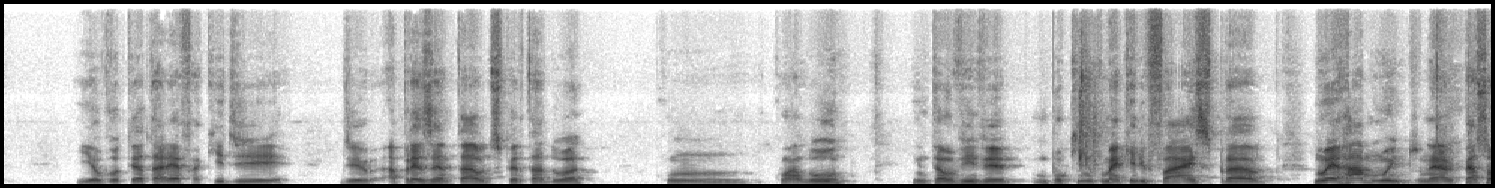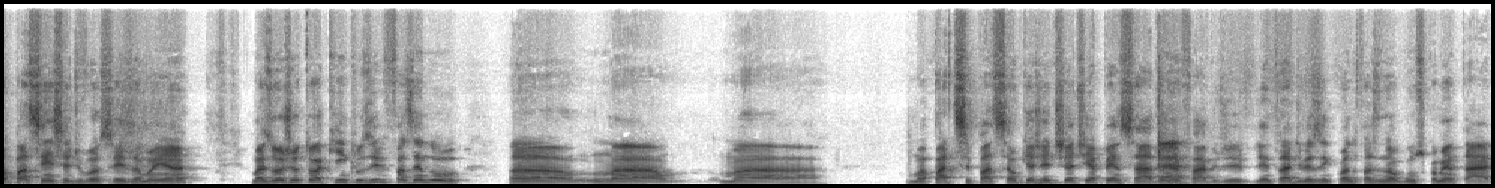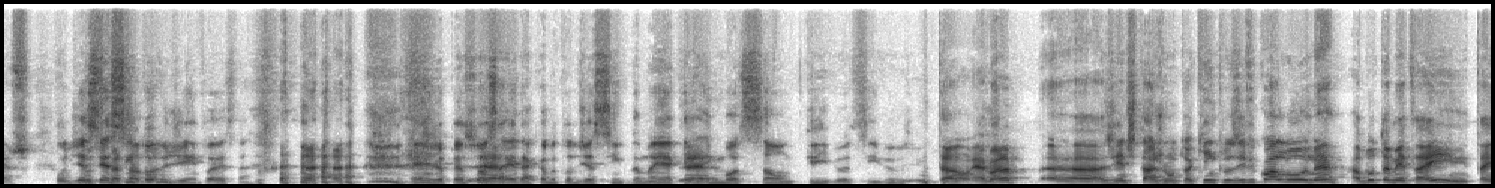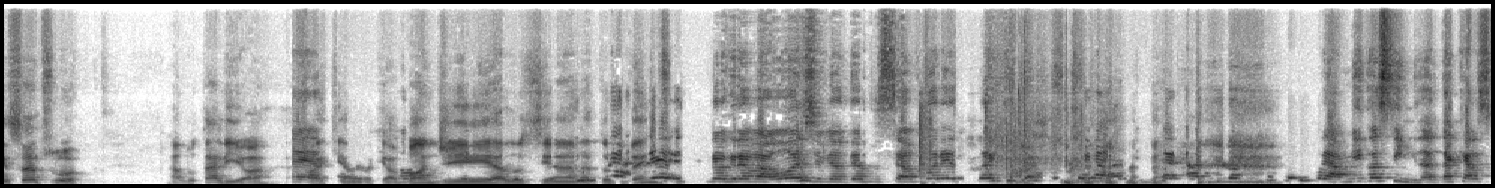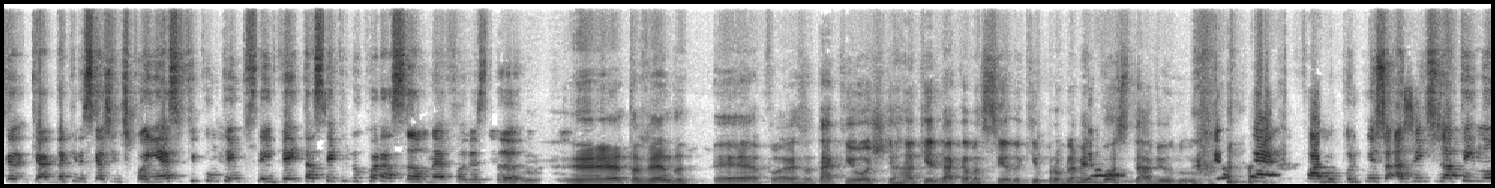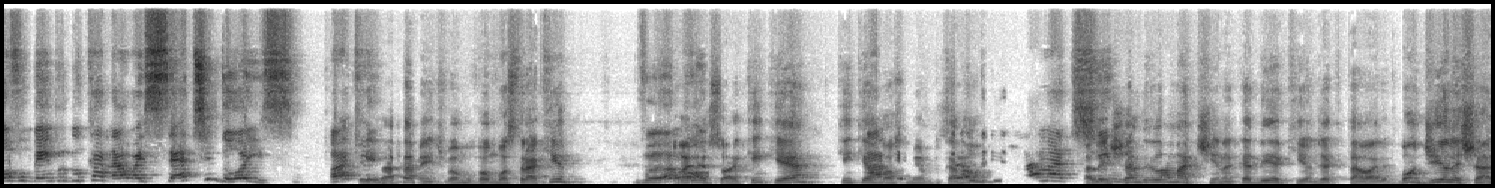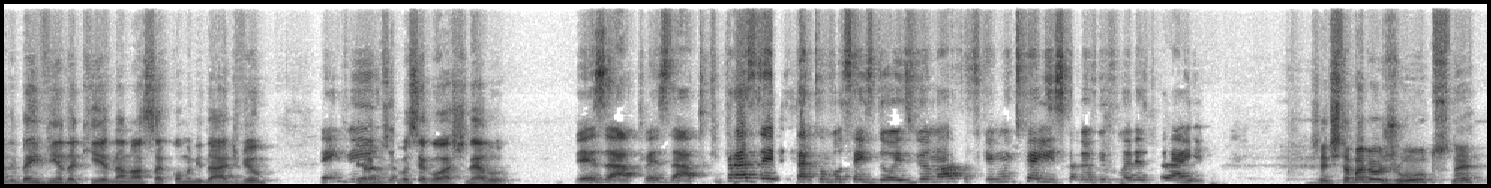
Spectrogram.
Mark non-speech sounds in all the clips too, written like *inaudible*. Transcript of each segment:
e eu vou ter a tarefa aqui de, de apresentar o despertador com, com a Lu. Então, eu vim ver um pouquinho como é que ele faz para não errar muito, né? Peço a paciência de vocês amanhã, mas hoje eu estou aqui, inclusive, fazendo uh, uma, uma uma participação que a gente já tinha pensado, né, é. né, Fábio? De, de, entrar de vez em quando fazendo alguns comentários. Podia ser assim todo dia, hein, Florestan? *laughs* hein, já pensou é. sair da cama todo dia 5 da manhã? Aquela é. emoção incrível, assim, viu? Então, agora uh, a gente está junto aqui, inclusive com a Lu, né? A Lu também está aí? Está em Santos, Lu? A Lu tá ali, ó. É. Olha aqui, olha aqui, ó. Bom dia, Luciana. Tudo bem? Esse programa hoje, meu Deus do céu, Florestan, que amigo assim, daquelas que, daqueles que a gente conhece, fica um tempo sem ver e tá sempre no coração, né, Florestan? É, tá vendo? É, a Floresta tá aqui hoje, que arranquei ele da cama cedo aqui. O problema é ele eu, gostar, viu, Lu? Eu quero, Fábio, porque a gente já tem novo membro do canal, às 7 e 2. Olha aqui. Exatamente. Vamos, vamos mostrar aqui? Vamos. Olha só, quem que é? Quem que é o nosso membro do canal? Lamatina. Alexandre Lamatina. Cadê aqui? Onde é que está? Olha, bom dia, Alexandre. Bem-vindo aqui na nossa comunidade, viu? Bem-vindo. Esperamos que você goste, né, Lu? Exato, exato. Que prazer estar com vocês dois, viu? Nossa, fiquei muito feliz quando eu vi o Florestan aí. A gente trabalhou juntos, né?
